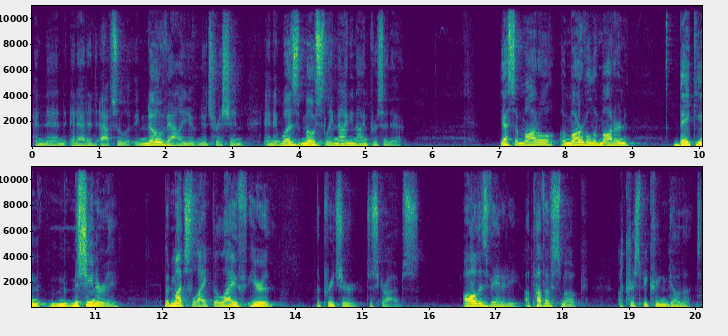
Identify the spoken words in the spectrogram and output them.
and then it added absolutely no value, nutrition, and it was mostly 99% air. Yes, a model, a marvel of modern baking machinery, but much like the life here the preacher describes. All is vanity, a puff of smoke, a Krispy Kreme donut.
